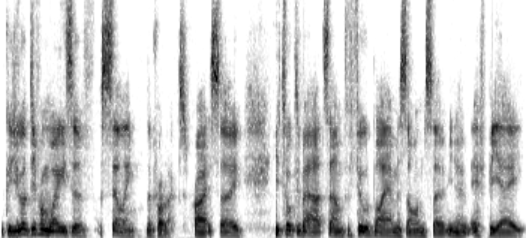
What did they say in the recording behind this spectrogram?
because you've got different ways of selling the product, right? So you talked about um, fulfilled by Amazon, so you know FBA.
